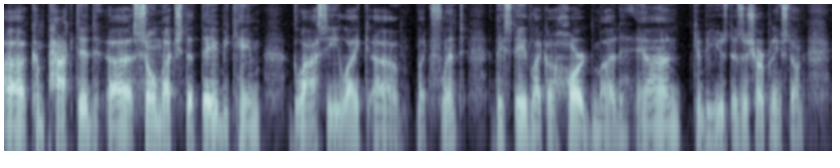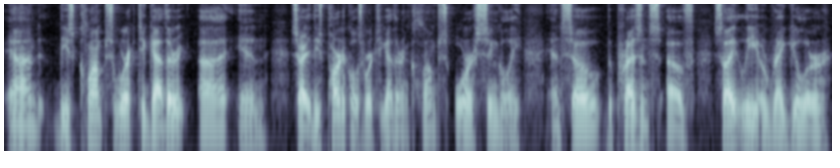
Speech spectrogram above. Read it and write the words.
uh, compacted uh, so much that they became glassy like uh, like flint. They stayed like a hard mud and can be used as a sharpening stone. And these clumps work together uh, in sorry, these particles work together in clumps or singly. And so the presence of slightly irregular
